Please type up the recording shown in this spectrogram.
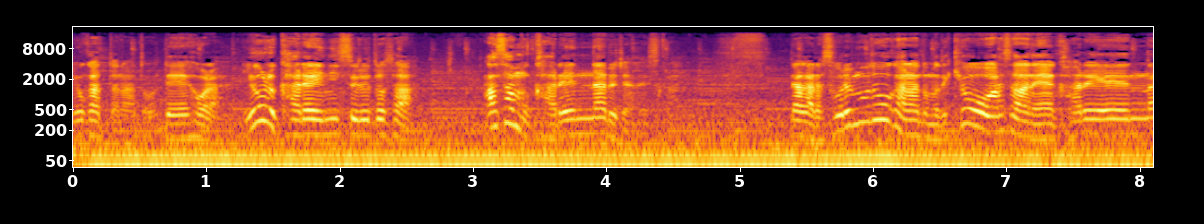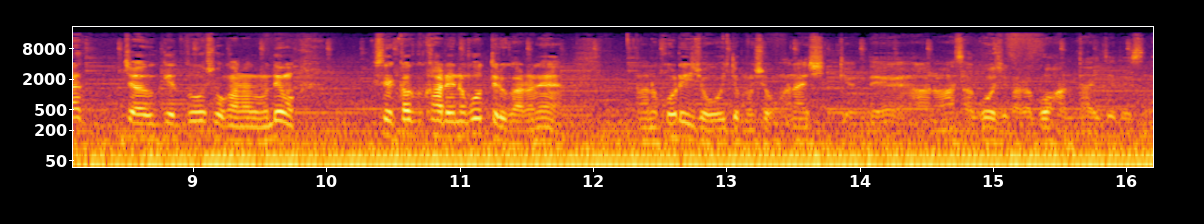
よかったなと。でほら夜カレーにするとさ朝もカレーになるじゃないですか。だからそれもどうかなと思って今日朝ねカレーになっちゃうけどどうしようかなと思ってでもせっかくカレー残ってるからねあのこれ以上置いてもしょうがないしっていうんであの朝5時からご飯炊いてですね。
